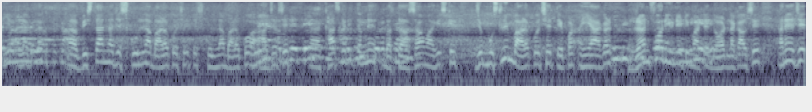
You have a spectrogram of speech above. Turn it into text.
અહીંયા અલગ અલગ વિસ્તારના જે સ્કૂલના બાળકો છે, તે સ્કૂલના બાળકો હાજર છે. ખાસ કરી તમને દર્શાવવા માંગીશ કે જે મુસ્લિમ બાળકો છે તે પણ અહીંયા આગળ રન ફોર યુનિટી માટે દોડ લગાવશે અને જે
